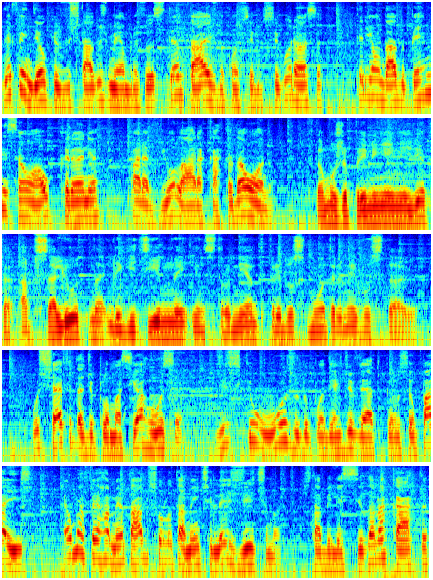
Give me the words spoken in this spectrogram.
defendeu que os Estados-membros ocidentais do Conselho de Segurança teriam dado permissão à Ucrânia para violar a Carta da ONU. К тому же применение вето – абсолютно легитимный инструмент, предусмотренный в Уставе. O chefe da diplomacia russa disse que o uso do poder de veto pelo seu país é uma ferramenta absolutamente legítima, estabelecida na carta,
